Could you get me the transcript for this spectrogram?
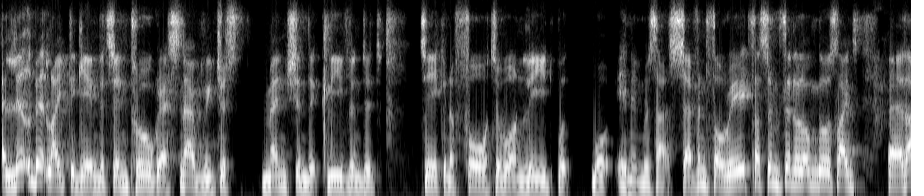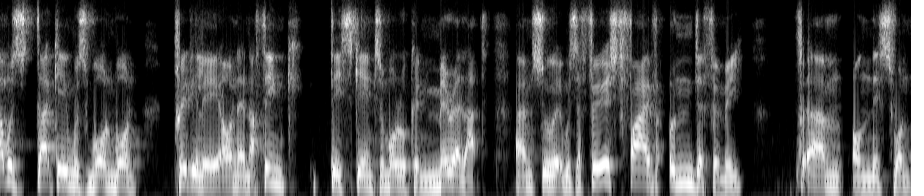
a little bit like the game that's in progress now. We just mentioned that Cleveland had taken a four to one lead, but what in him was that seventh or eighth or something along those lines. Uh, that was that game was one one pretty late on, and I think this game tomorrow can mirror that. Um, so it was the first five under for me um, on this one,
